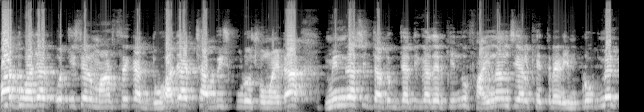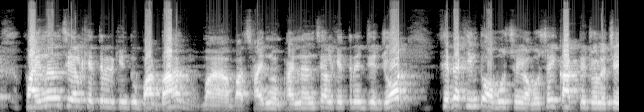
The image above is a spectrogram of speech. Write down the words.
বা দু হাজার পঁচিশের মার্চ থেকে দু হাজার ছাব্বিশ পুরো সময়টা মীন রাশির জাতক জাতিকাদের কিন্তু ফাইন্যান্সিয়াল ক্ষেত্রের ইমপ্রুভমেন্ট ফাইন্যান্সিয়াল ক্ষেত্রের কিন্তু বা ফাইন্যান্সিয়াল ক্ষেত্রের যে জট, সেটা কিন্তু অবশ্যই অবশ্যই কাটতে চলেছে।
